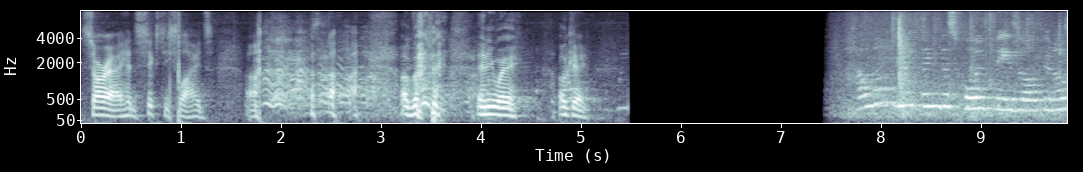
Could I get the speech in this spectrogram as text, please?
Sorry, I had 60 slides. Uh, anyway, okay. this whole phase of you know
